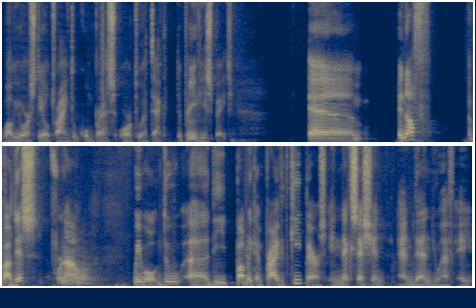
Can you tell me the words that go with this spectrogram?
while you are still trying to compress or to attack the previous page. Um, enough about this for now. We will do uh, the public and private key pairs in next session and then you have a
